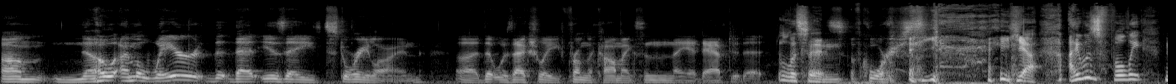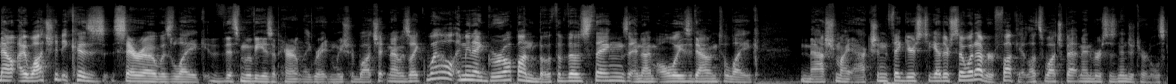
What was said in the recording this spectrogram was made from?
Um, no, I'm aware that that is a storyline uh, that was actually from the comics and then they adapted it. Listen. Because, of course. yeah, I was fully. Now, I watched it because Sarah was like, this movie is apparently great and we should watch it. And I was like, well, I mean, I grew up on both of those things and I'm always down to like mash my action figures together. So, whatever, fuck it. Let's watch Batman versus Ninja Turtles.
